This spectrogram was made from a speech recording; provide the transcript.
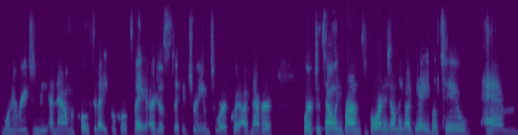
one originally and now I'm a cultivate but cultivate are just like a dream to work with. I've never worked with so many brands before and I don't think I'd be able to um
